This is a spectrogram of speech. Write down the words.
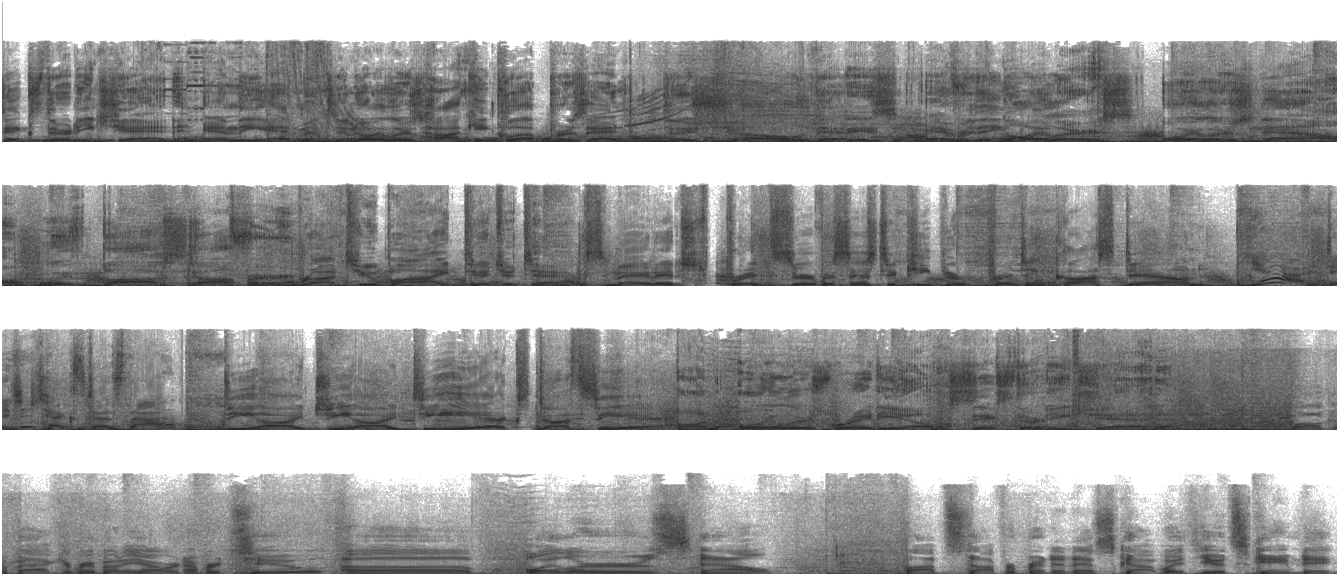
630 CHED and the Edmonton Oilers Hockey Club present the show that is everything Oilers. Oilers Now with Bob Stauffer. Brought to you by Digitex. Managed print services to keep your printing costs down? Yeah, Digitex does that. D-I-G-I-T-E-X dot C-A. On Oilers Radio, 630 CHED. Welcome back, everybody. Hour number two of Oilers Now. Bob Stauffer, Brendan Escott with you. It's game day.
